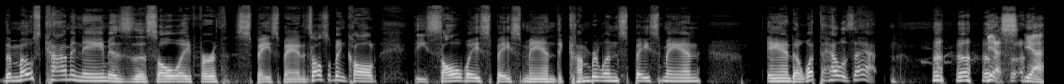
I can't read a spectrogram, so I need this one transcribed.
the most common name is the Solway Firth Spaceman. It's also been called the Solway Spaceman, the Cumberland Spaceman, and uh, what the hell is that? Yes, yeah,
